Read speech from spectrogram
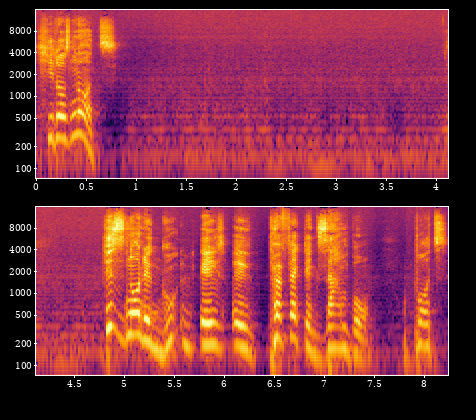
He does not. This is not a, good, a, a perfect example, but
